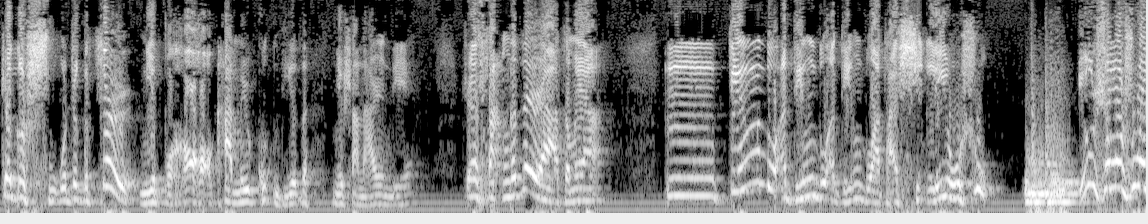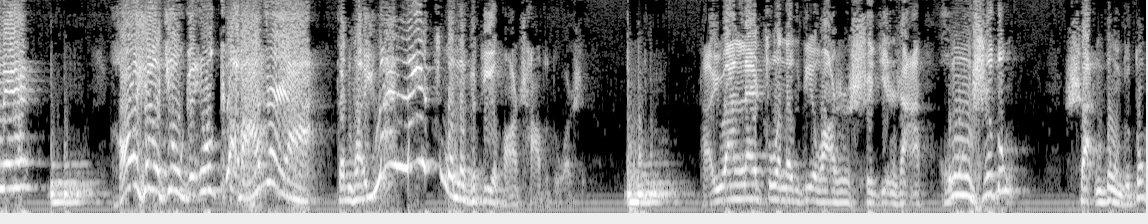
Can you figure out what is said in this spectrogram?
这个书，这个字儿，你不好好看，没有功底子，你上哪认的？这三个字啊，怎么样？嗯，顶多顶多顶多，他心里有数。有什么数呢？好像就跟有个把字啊，跟他原来住那个地方差不多似的。他原来住那个地方是石金山红石洞，山洞的洞。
